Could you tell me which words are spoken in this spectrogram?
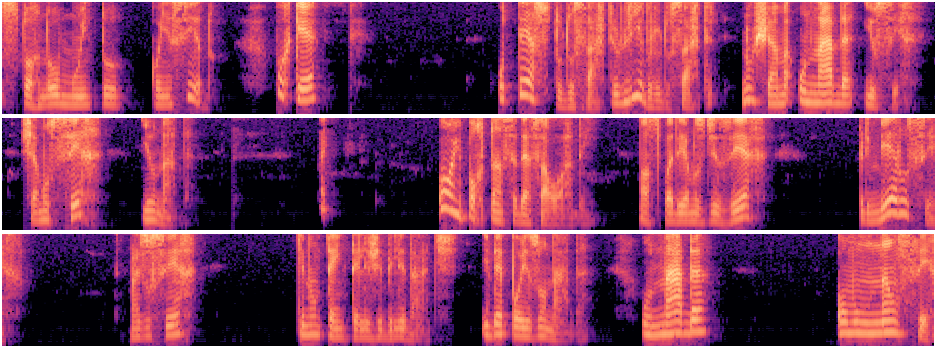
se tornou muito conhecido, porque o texto do Sartre, o livro do Sartre, não chama o nada e o ser, chama o ser e o nada. Qual a importância dessa ordem? Nós poderíamos dizer primeiro o ser, mas o ser que não tem inteligibilidade, e depois o nada. O nada como um não ser.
